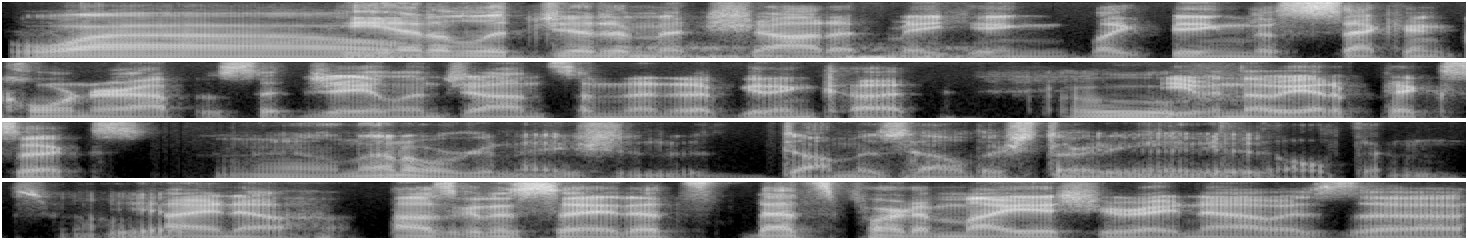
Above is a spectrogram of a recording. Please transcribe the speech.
Wow. He had a legitimate shot at making like being the second corner opposite Jaylon Johnson and ended up getting cut, Ooh. even though he had a pick six. Well, that organization is dumb as hell. They're starting Andy Dalton. So Yeah. I know. I was gonna say that's that's part of my issue right now is uh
